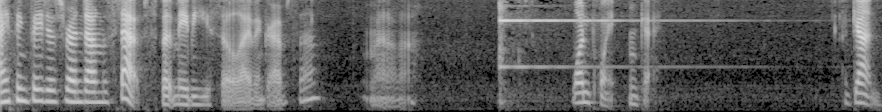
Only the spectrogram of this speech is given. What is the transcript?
I think they just run down the steps, but maybe he's still alive and grabs them. I don't know. One point. Okay. Again,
